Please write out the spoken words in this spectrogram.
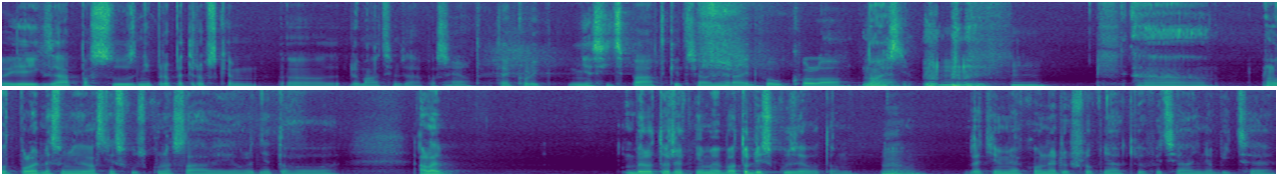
jejich zápasů s Dnipropetrovském uh, domácím zápasem. Jo, tak to je kolik měsíc zpátky, třeba oni hrají dvou kolo. No, no jasně. a odpoledne jsme měli vlastně schůzku na Slávě ohledně toho. Ale bylo to, řekněme, byla to diskuze o tom. Hmm. No. Zatím jako nedošlo k nějaký oficiální nabídce.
